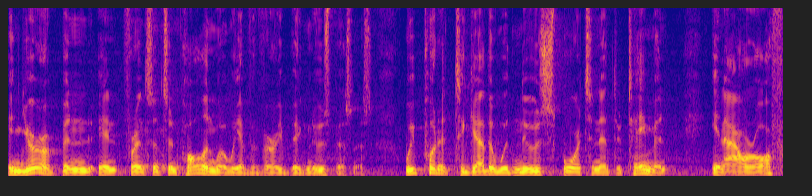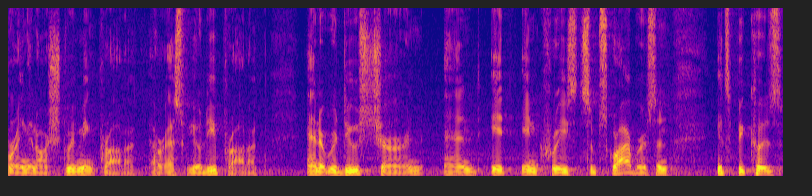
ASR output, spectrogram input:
In Europe, in, in, for instance, in Poland, where we have a very big news business, we put it together with news, sports, and entertainment in our offering in our streaming product, our SVOD product, and it reduced churn and it increased subscribers. And it's because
